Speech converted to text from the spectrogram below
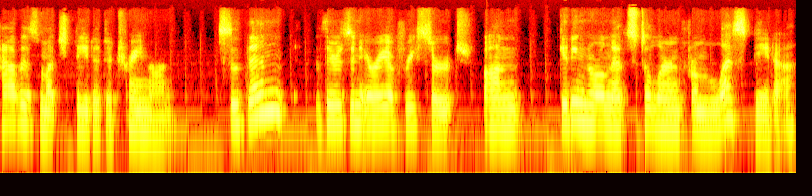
have as much data to train on. So then there's an area of research on getting neural nets to learn from less data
